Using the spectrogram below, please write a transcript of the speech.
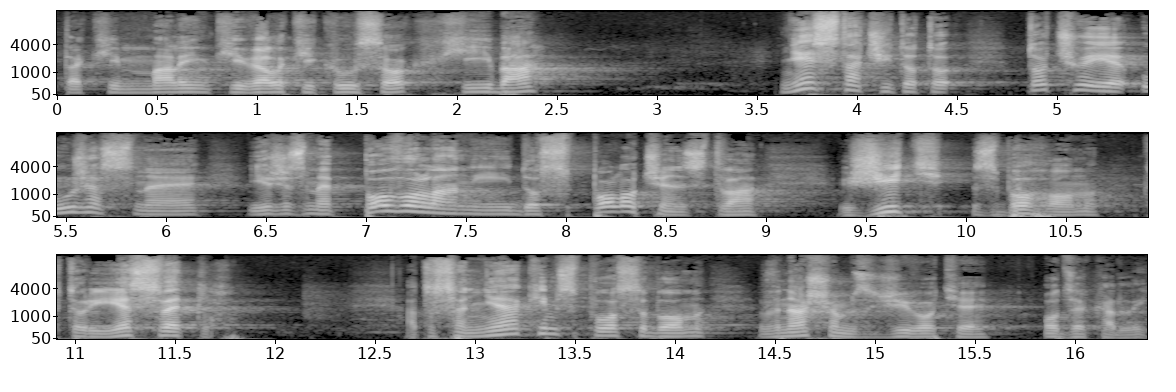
taký malinký, veľký kúsok chýba. Nestačí toto. To, čo je úžasné, je, že sme povolaní do spoločenstva, žiť s Bohom, ktorý je svetlo. A to sa nejakým spôsobom v našom živote odzrkadli.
